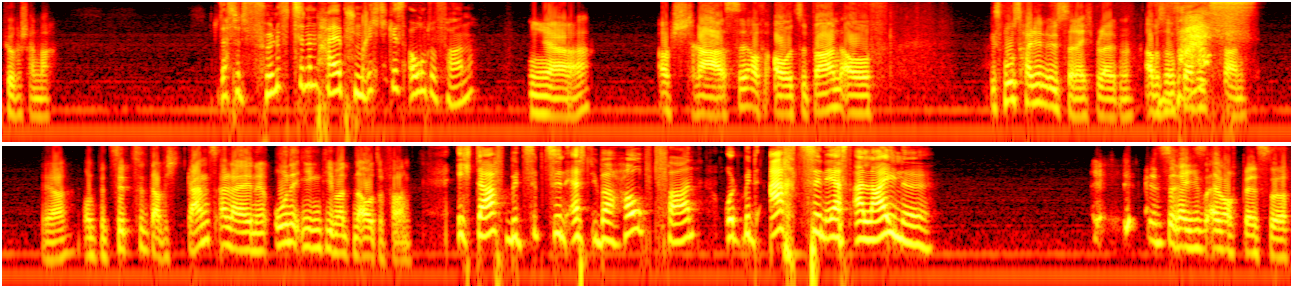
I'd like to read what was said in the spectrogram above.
Führerschein mache. Du darfst mit 15,5 schon ein richtiges Auto fahren? Ja. auf Straße, auf Autobahn, auf. Es muss halt in Österreich bleiben, aber sonst darf ich fahren. Ja, und mit 17 darf ich ganz alleine, ohne irgendjemanden Auto fahren. Ich darf mit 17 erst überhaupt fahren und mit 18 erst alleine. Österreich ist einfach besser.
